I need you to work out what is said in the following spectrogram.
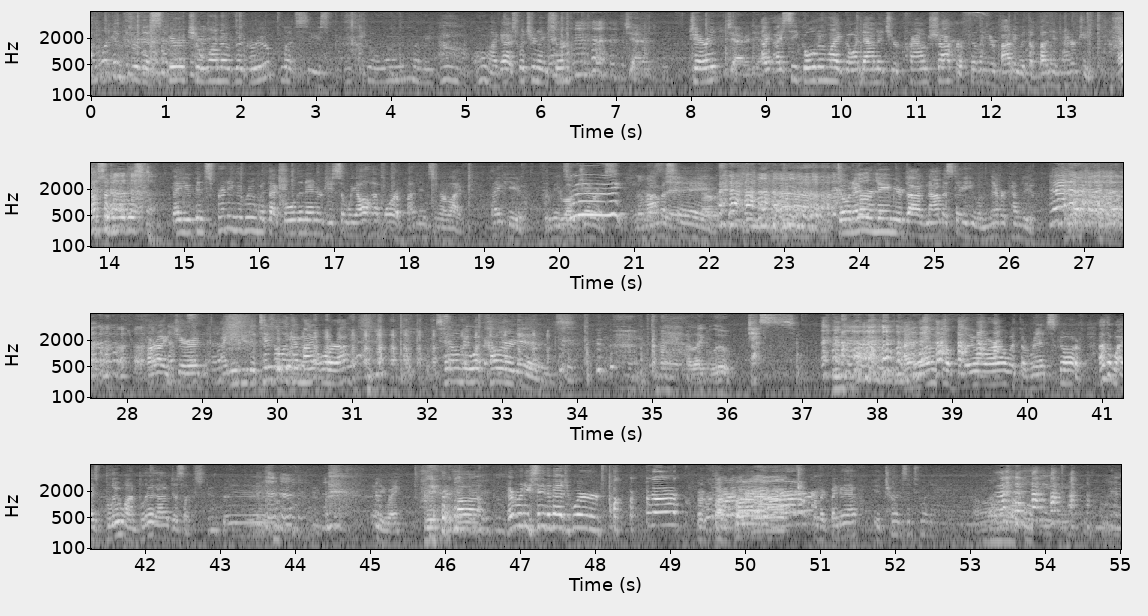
I'm looking for the spiritual one of the group. Let's see, spiritual one. Let me. Oh my gosh, what's your name, sir? Jared. Jared. Jared, yeah. I, I see golden light going down into your crown chakra, filling your body with abundant energy. I also noticed that you've been spreading the room with that golden energy, so we all have more abundance in our life. Thank you for being so generous. Namaste. Namaste. Don't ever name your dog Namaste. He will never come to you. All right, Jared. I need you to take a look at my aura. Tell me what color it is. I like blue. Yes. I love the blue aura with the red scarf. Otherwise, blue on blue, that would just look stupid. Anyway, uh, everybody say the magic words. Perfect. By doing that, it turns into an egg. Now,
